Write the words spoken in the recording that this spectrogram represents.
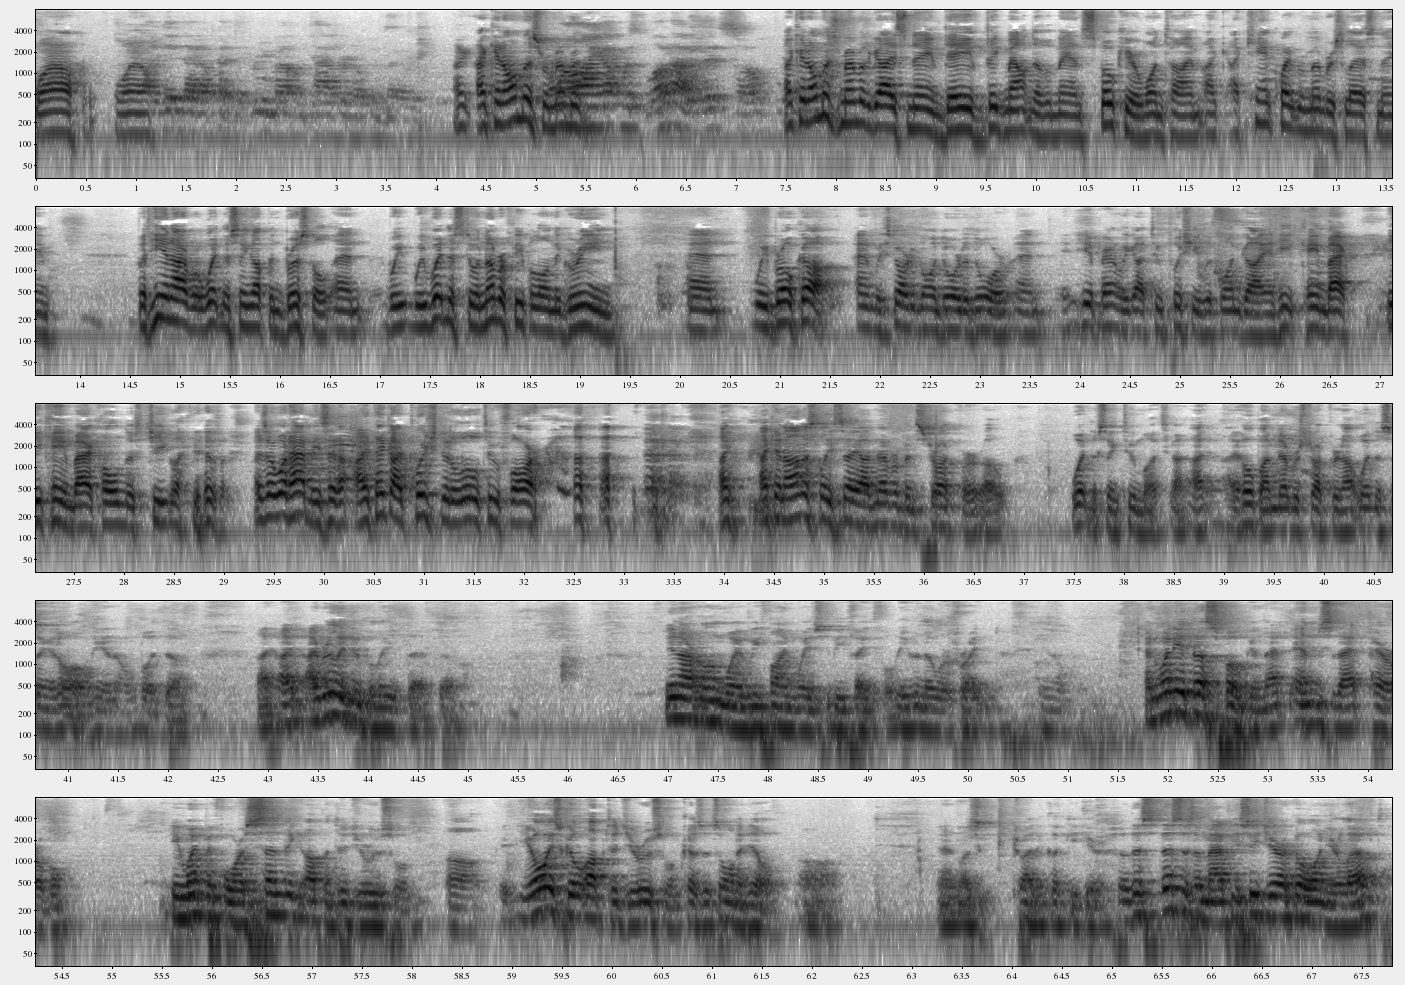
Wow. Wow. I did that up at the Green Mountain Tavern up in Barre. I, I can almost And remember. all I got was blood out of it, so. I can almost remember the guy's name. Dave, big mountain of a man, spoke here one time. I, I can't quite remember his last name. But he and I were witnessing up in Bristol, and we, we witnessed to a number of people on the green, and we broke up and we started going door to door. And he apparently got too pushy with one guy, and he came back. He came back holding his cheek like this. I said, "What happened?" He said, "I think I pushed it a little too far." I, I can honestly say I've never been struck for uh, witnessing too much. I, I, I hope I'm never struck for not witnessing at all, you know, but uh, I, I, I really do believe that uh, in our own way we find ways to be faithful, even though we're frightened, you know. And when he had thus spoken, that ends that parable. He went before ascending up into Jerusalem. Uh, you always go up to Jerusalem because it's on a hill. Uh, and let's try the clicky here. So this this is a map. You see Jericho on your left,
